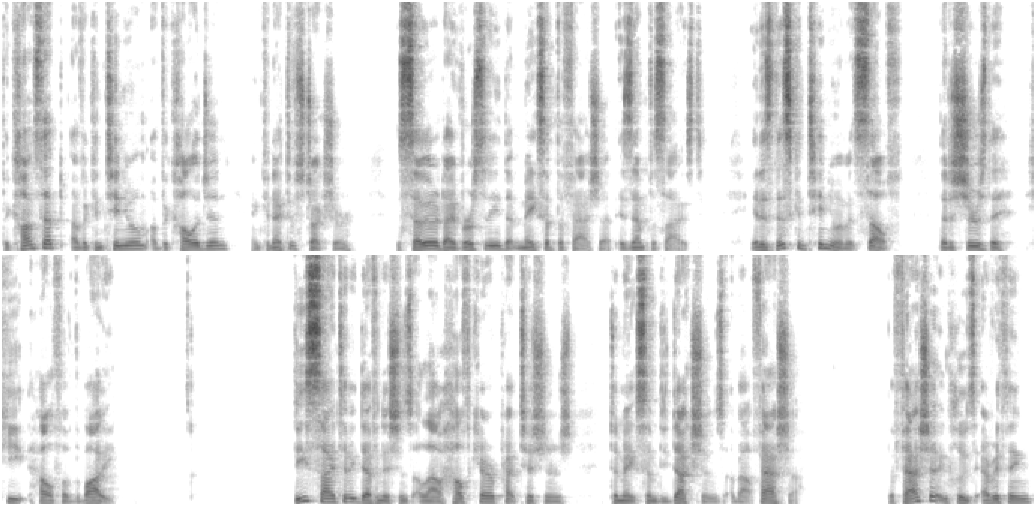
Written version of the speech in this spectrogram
The concept of a continuum of the collagen and connective structure, the cellular diversity that makes up the fascia, is emphasized. It is this continuum itself that assures the heat health of the body. These scientific definitions allow healthcare practitioners to make some deductions about fascia. The fascia includes everything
